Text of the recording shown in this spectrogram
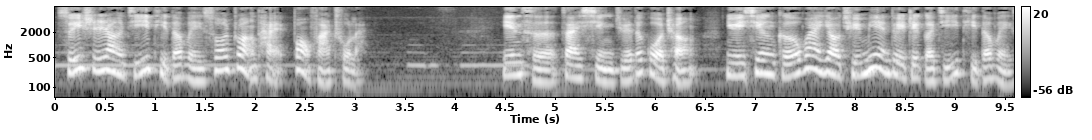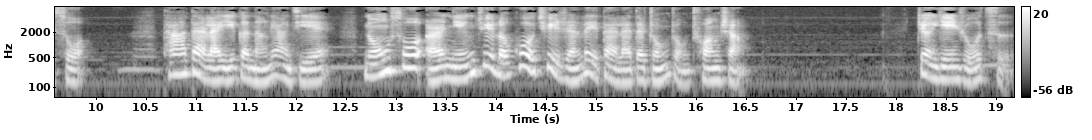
随时让集体的萎缩状态爆发出来。因此，在醒觉的过程，女性格外要去面对这个集体的萎缩，它带来一个能量结，浓缩而凝聚了过去人类带来的种种创伤。正因如此，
